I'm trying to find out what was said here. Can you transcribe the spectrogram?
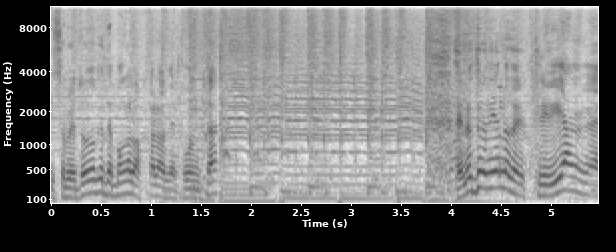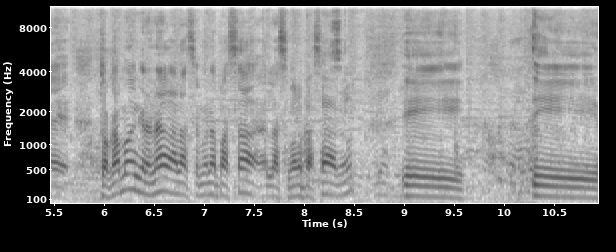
y sobre todo que te ponga los pelos de punta. El otro día lo describían, eh, tocamos en Granada la semana pasada, la semana pasada, ¿no? Y, y,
